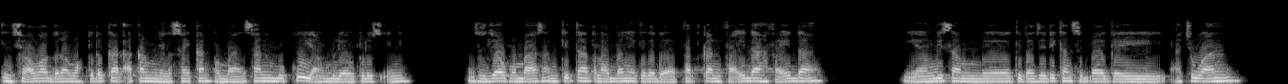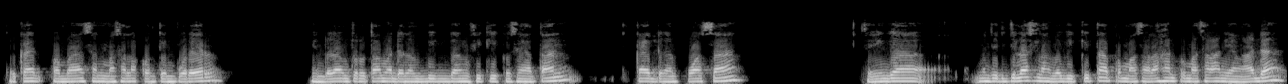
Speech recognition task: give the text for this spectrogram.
insya Allah dalam waktu dekat akan menyelesaikan pembahasan buku yang beliau tulis ini. Dan sejauh pembahasan kita telah banyak kita dapatkan faidah-faidah yang bisa kita jadikan sebagai acuan terkait pembahasan masalah kontemporer yang dalam terutama dalam bidang fikih kesehatan terkait dengan puasa sehingga menjadi jelaslah bagi kita permasalahan-permasalahan yang ada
